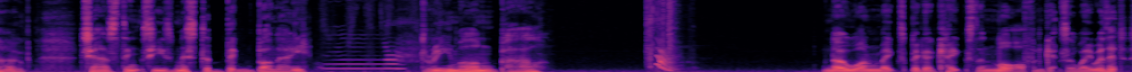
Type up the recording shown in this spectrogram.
So, Chas thinks he's Mr. Big Bonnet. Eh? Dream on, pal. No one makes bigger cakes than Morph and gets away with it.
